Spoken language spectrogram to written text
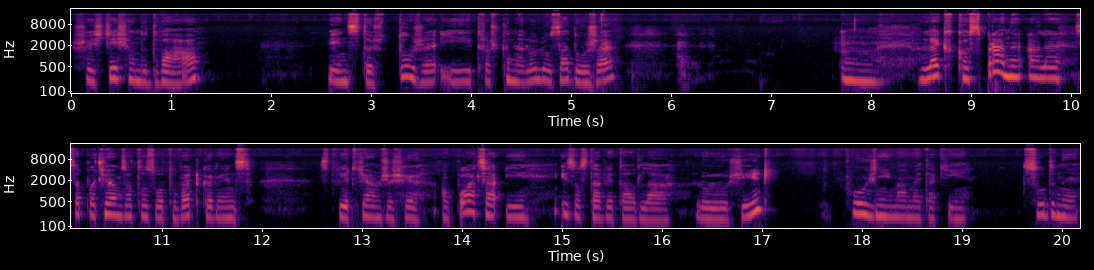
62, więc dość duże i troszkę na Lulu za duże. Mm, lekko sprane, ale zapłaciłam za to złotóweczkę, więc stwierdziłam, że się opłaca i, i zostawię to dla Lulusi. Później mamy taki cudny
